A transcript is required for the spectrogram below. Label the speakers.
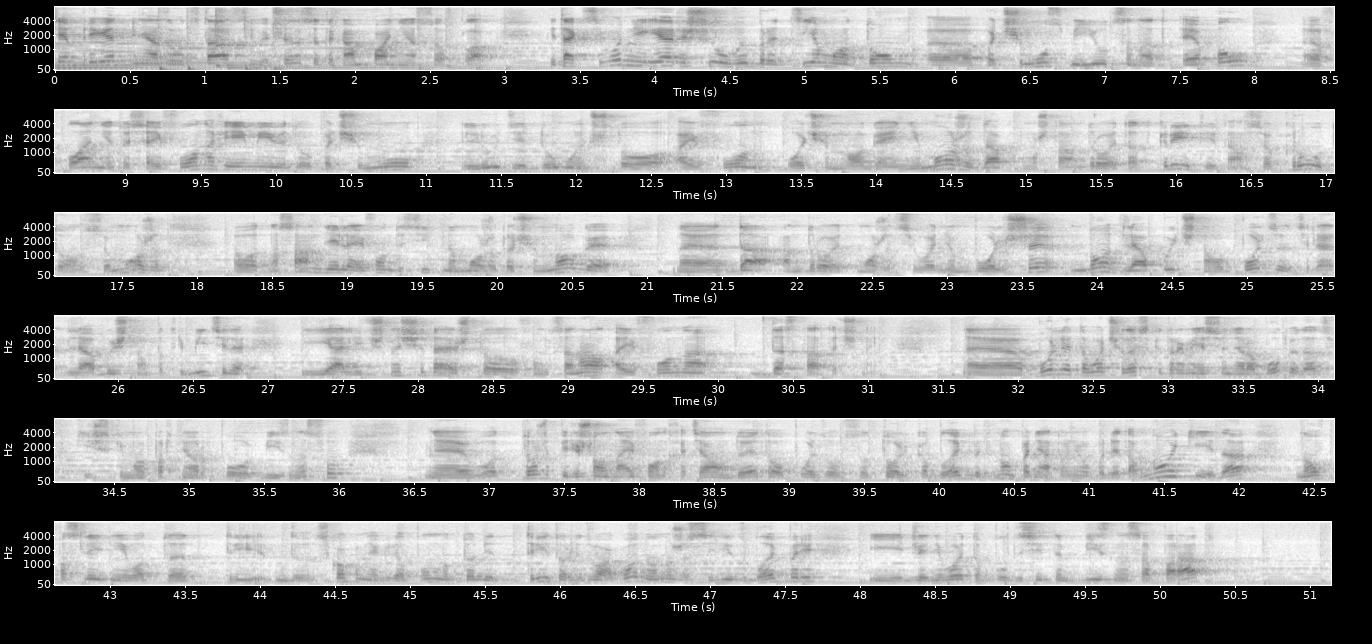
Speaker 1: Всем привет, меня зовут Стас, и Веченс это компания Soft. Итак, сегодня я решил выбрать тему о том, э, почему смеются над Apple э, в плане, то есть айфонов я имею в виду, почему люди думают, что iPhone очень многое не может, да, потому что Android открытый, там все круто, он все может. Вот. На самом деле iPhone действительно может очень многое. Э, да, Android может сегодня больше, но для обычного пользователя, для обычного потребителя я лично считаю, что функционал iPhone достаточный. Э, более того, человек, с которым я сегодня работаю, да, фактически мой партнер по бизнесу, вот, тоже перешел на iPhone, хотя он до этого пользовался только BlackBerry. Ну, понятно, у него были там Nokia, да, но в последние вот э, три, сколько мне говорил, по-моему, то ли три, то ли два года он уже сидит с BlackBerry, и для него это был действительно бизнес-аппарат,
